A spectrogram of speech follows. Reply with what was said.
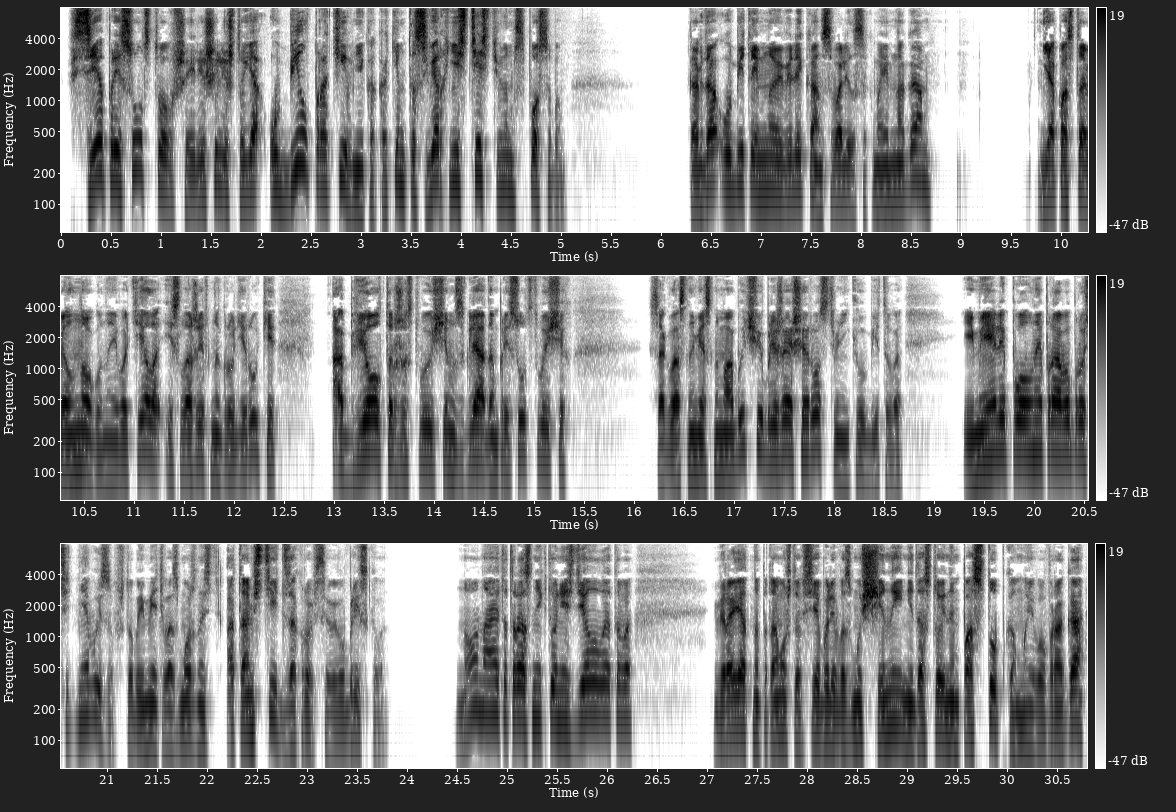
все присутствовавшие решили, что я убил противника каким-то сверхъестественным способом. Когда убитый мною великан свалился к моим ногам, я поставил ногу на его тело и, сложив на груди руки, обвел торжествующим взглядом присутствующих. Согласно местному обычаю, ближайшие родственники убитого имели полное право бросить мне вызов, чтобы иметь возможность отомстить за кровь своего близкого. Но на этот раз никто не сделал этого, вероятно, потому что все были возмущены недостойным поступком моего врага,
